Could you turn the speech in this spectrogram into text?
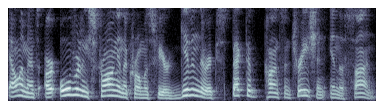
elements are overly strong in the chromosphere given their expected concentration in the Sun.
